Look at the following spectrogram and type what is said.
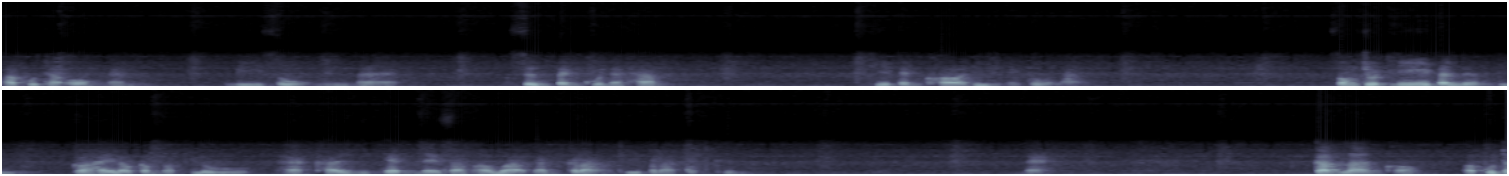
พระพุทธองค์นั้น มีสูงมีมาก ซึ่งเป็นคุณธรรม ที่เป็นข้อดีในตัวเรา ตรงจุดนี้เป็นเรื่องดี ก็ให้เรากำหนดรู้ หากใครเห็นในสภาวะดังกล่าวที่ปรากฏขึ้นนะกำลังของพระพุทธ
